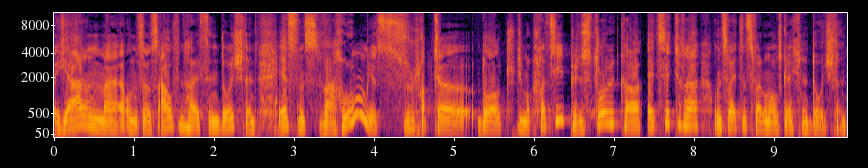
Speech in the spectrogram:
Jahren unseres Aufenthalts in Deutschland, erstens, warum? Jetzt habt ihr dort Demokratie, Perestroika etc. Und zweitens, warum ausgerechnet Deutschland?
